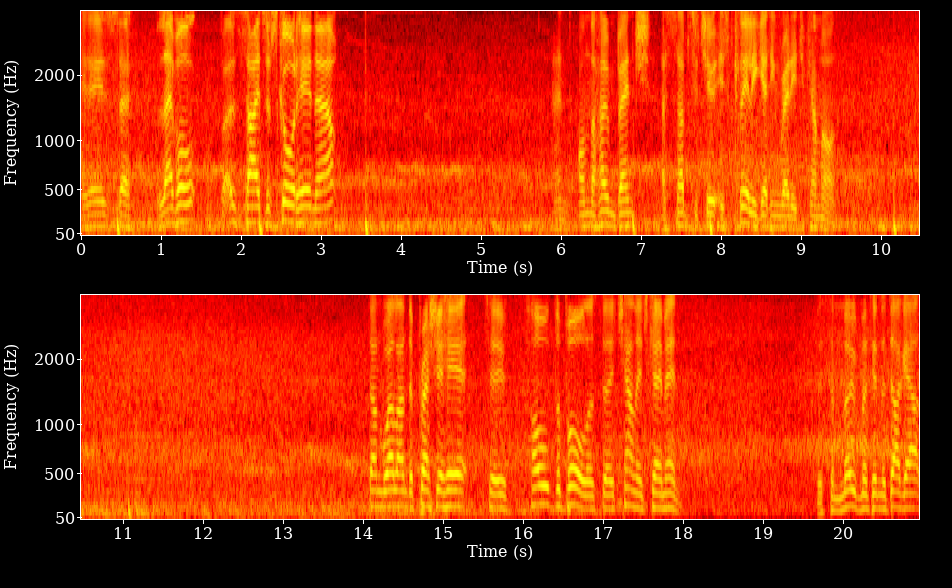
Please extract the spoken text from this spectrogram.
It is uh, level. Both sides have scored here now. And on the home bench, a substitute is clearly getting ready to come on. Done well under pressure here to hold the ball as the challenge came in. There's some movement in the dugout.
